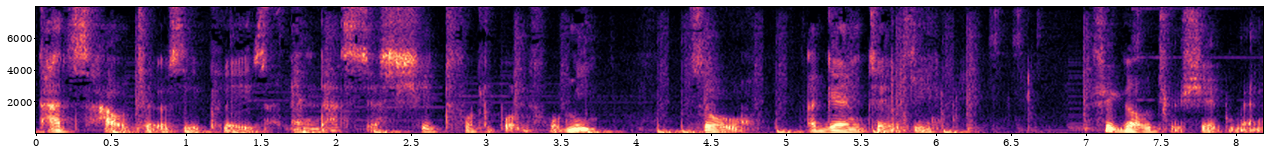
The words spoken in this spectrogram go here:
That's how Chelsea plays, and that's just shit football for me. So, again, Chelsea, figure out your shit, man.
